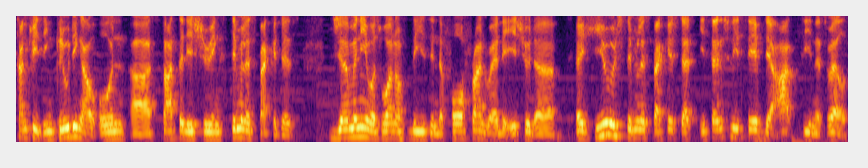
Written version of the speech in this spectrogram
countries, including our own, uh, started issuing stimulus packages. Germany was one of these in the forefront where they issued a, a huge stimulus package that essentially saved their art scene as well.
